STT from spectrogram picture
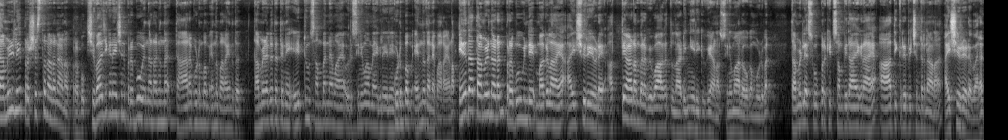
തമിഴിലെ പ്രശസ്ത നടനാണ് പ്രഭു. ശിവാജി ഗണേശൻ പ്രഭു എന്നടങ്ങുന്ന താരകുടുംബം എന്ന് പറയുന്നത് തമിഴകത്തെ തന്നെ ഏറ്റവും സമ്പന്നമായ ഒരു സിനിമാ മേഖലയിലെ കുടുംബം എന്ന് തന്നെ പറയണം. ഇനിതാ തമിഴ് നടൻ പ്രഭുവിന്റെ മകളായ ഐശ്വര്യയുടെ അത്യാഡംബര വിവാഹത്തിൽ നടുങ്ങിയിരിക്കുകയാണ് സിനിമാ ലോകം മുഴുവൻ. തമിഴിലെ സൂപ്പർ ഹിറ്റ് സംവിധായകനായ ആദിക് രവിചന്ദ്രനാണ് ഐശ്വര്യയുടെ വരൻ.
